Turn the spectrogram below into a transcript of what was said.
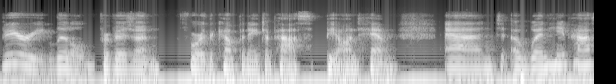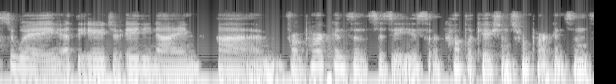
very little provision for the company to pass beyond him. And uh, when he passed away at the age of 89 um, from Parkinson's disease or complications from Parkinson's,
